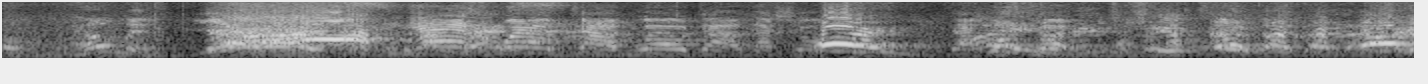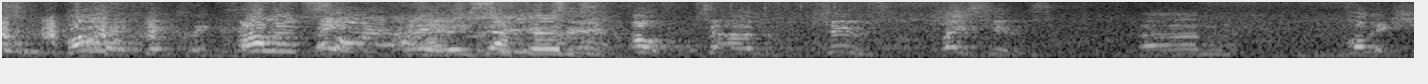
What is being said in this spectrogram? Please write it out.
oh, helmet. Yes! Yes! yes! Well done, well done. That's your. Hey! That hey! was good. Hey! Hey! Alan, sorry! 20 seconds. Oh, so, um, shoes, race shoes. Um, polish.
